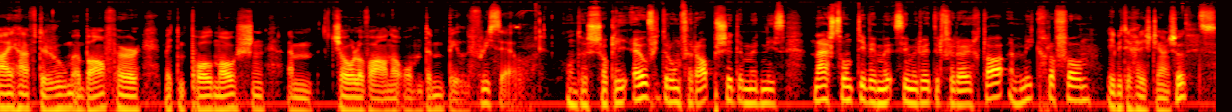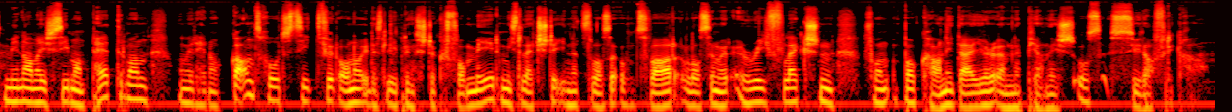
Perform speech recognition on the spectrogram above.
I Have the Room Above Her mit dem Paul Motion, dem Joe Lovano und dem Bill Frisell. Und es ist schon gleich elf, darum verabschieden wir uns. Nächsten Sonntag sind wir wieder für euch da, am Mikrofon. Ich bin Christian Schütz. Mein Name ist Simon Petermann und wir haben noch ganz kurz Zeit für auch noch ein Lieblingsstück von mir, mein letztes reinzuhören. Und zwar hören wir Reflection von Bokani Dyer, einem Pianist aus Südafrika.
